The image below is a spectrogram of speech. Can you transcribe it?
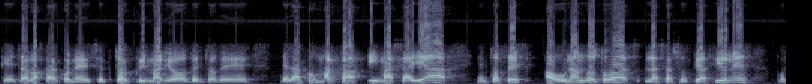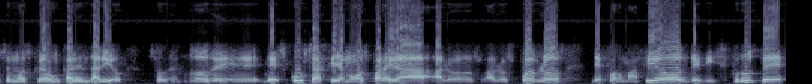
que trabaja con el sector primario dentro de, la comarca y más allá. Entonces, aunando todas las asociaciones, pues hemos creado un calendario sobre todo de, excusas que llamamos para ir a, los, pueblos, de formación, de disfrute,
